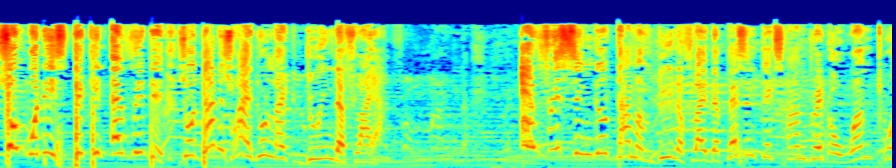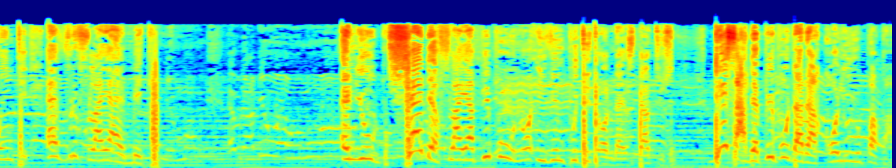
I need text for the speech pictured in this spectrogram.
Somebody is taking every day. So that is why I don't like doing the flyer. Every single time I'm doing a flyer, the person takes 100 or 120 every flyer I make. And you share the flyer, people will not even put it on their status. These are the people that are calling you Papa.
